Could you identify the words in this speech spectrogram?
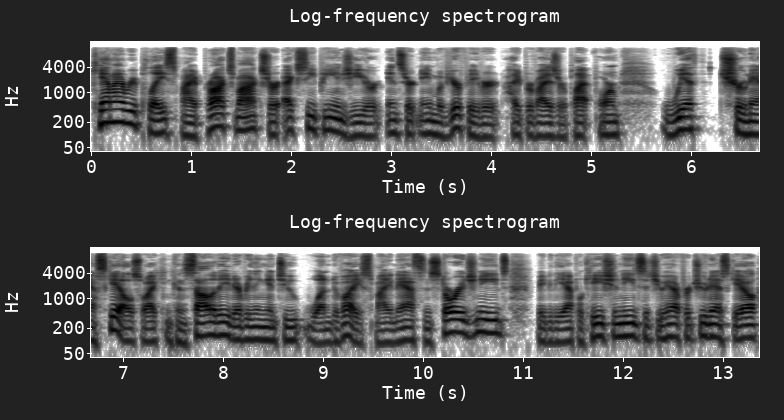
can I replace my Proxmox or XCP-ng or insert name of your favorite hypervisor platform with TrueNAS Scale so I can consolidate everything into one device. My NAS and storage needs, maybe the application needs that you have for TrueNAS Scale,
